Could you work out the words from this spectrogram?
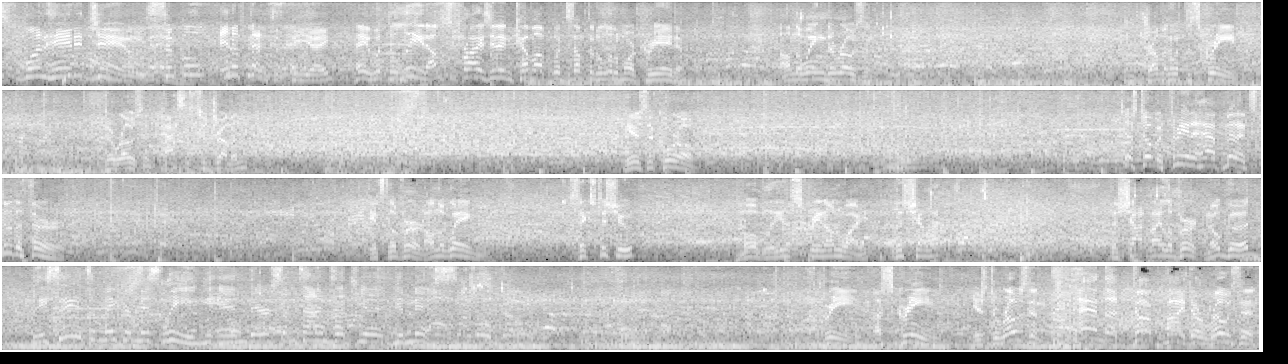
Nice one-handed jam. Simple and effective, PA. Hey, with the lead, I'm surprised he didn't come up with something a little more creative. On the wing, DeRozan. Drummond with the screen. DeRozan passes to Drummond. Here's Okoro. Just over three and a half minutes through the third. It's LeVert on the wing. Six to shoot. Mobley, a screen on White. The shot. The shot by Levert, no good. They say it's a make or miss league, and there there's sometimes that you, you miss. Green, a screen. Here's DeRozan, and the dunk by DeRozan.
